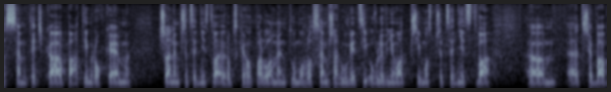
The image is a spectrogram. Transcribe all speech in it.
jsem teďka pátým rokem členem předsednictva Evropského parlamentu, mohl jsem řadu věcí ovlivňovat přímo z předsednictva. Ehm, eh, třeba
